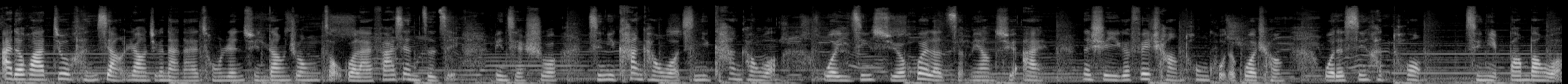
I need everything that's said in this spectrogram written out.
爱德华就很想让这个奶奶从人群当中走过来，发现自己，并且说：“请你看看我，请你看看我，我已经学会了怎么样去爱。”那是一个非常痛苦的过程，我的心很痛，请你帮帮我。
